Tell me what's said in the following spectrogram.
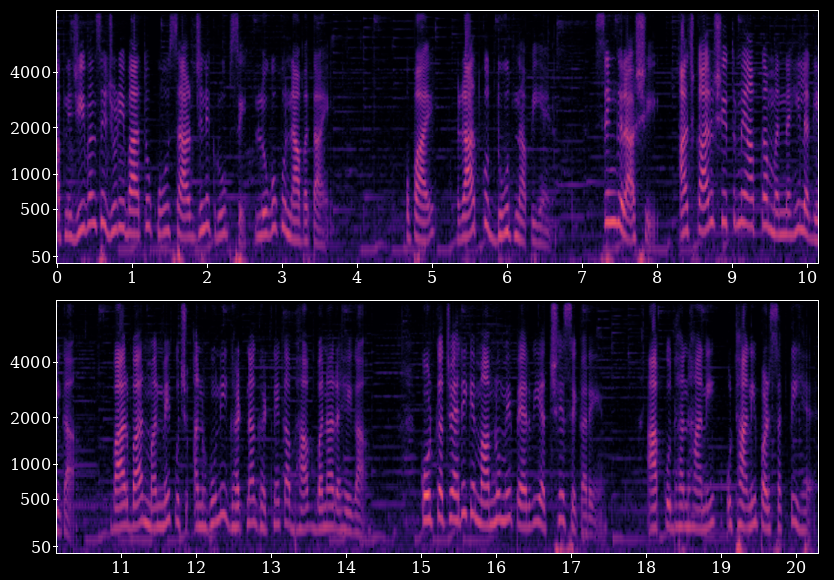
अपने जीवन से जुड़ी बातों को सार्वजनिक रूप से लोगों को ना बताएँ। उपाय, रात को दूध ना पिए। सिंह राशि। आज कार्य क्षेत्र में आपका मन नहीं लगेगा। बार बार मन में कुछ अनहोनी घटना घटने का भाव बना रहेगा। कोर्ट कचहरी के मामलों में पैरवी अच्छे से करें। आपको धन हानि उठानी पड़ सकती है,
